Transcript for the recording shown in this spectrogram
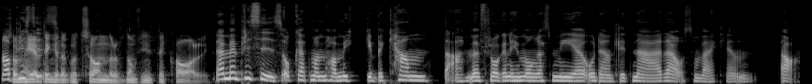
Ja, som precis. helt enkelt har gått sönder och de finns inte kvar. Liksom. Nej men precis och att man har mycket bekanta. Men frågan är hur många som är ordentligt nära och som verkligen, ja,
